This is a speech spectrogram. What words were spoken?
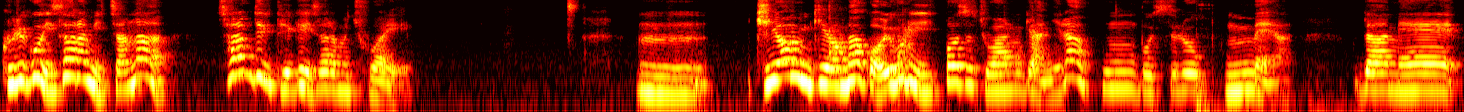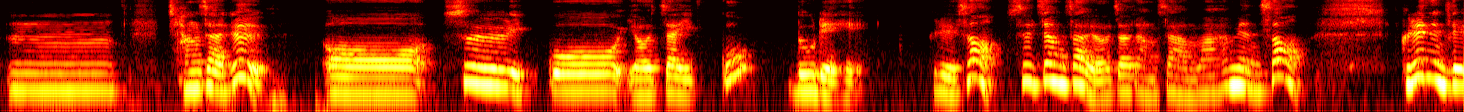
그리고 이 사람이 있잖아. 사람들이 되게 이 사람을 좋아해. 음, 귀염귀염하고 얼굴이 이뻐서 좋아하는 게 아니라 봄보스로 봄매야. 그 다음에, 음, 장사를, 어, 술 있고, 여자 있고, 노래해. 그래서 술 장사, 여자 장사 아마 하면서 그랬는데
